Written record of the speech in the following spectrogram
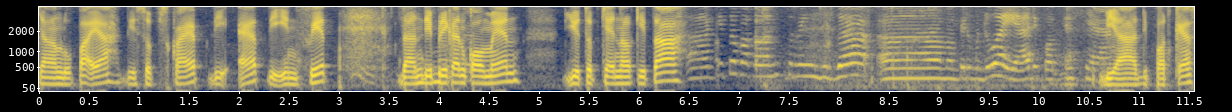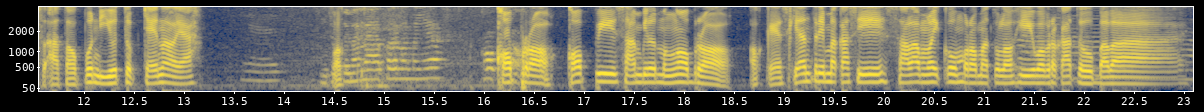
jangan lupa ya di subscribe, di add, di invite dan diberikan komen di YouTube channel kita. Eh, kita bakalan sering juga eh, mampir berdua ya di podcast ya. dia di podcast ataupun di YouTube channel ya. Yes. itu Oke. namanya apa namanya Kopro, kopi sambil mengobrol. Oke, sekian terima kasih. Assalamualaikum warahmatullahi wabarakatuh. Bye bye.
